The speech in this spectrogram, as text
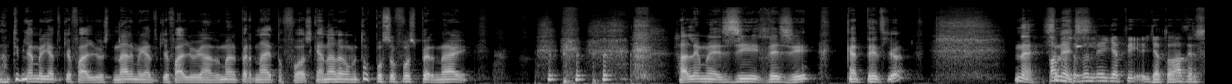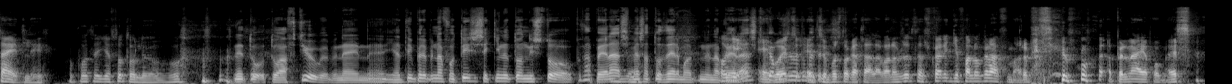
από τη μία μεριά του κεφαλιού στην άλλη μεριά του κεφαλιού για να δούμε αν περνάει το φως και ανάλογα με το πόσο φως περνάει θα λέμε ζει, δεν ζει, κάτι τέτοιο. Ναι, Πάνω εδώ λέει για, για το other side λέει. Οπότε γι' αυτό το λέω. Ναι, το, το αυτιού πρέπει να είναι. Γιατί πρέπει να φωτίσεις εκείνο το νηστό που θα περάσει ναι. μέσα από το δέρμα του είναι να okay, περάσει. Και εγώ έτσι, το έτσι όπως το κατάλαβα. Νομίζω ότι θα σου κάνει κεφαλογράφημα, ρε παιδί μου. Θα περνάει από μέσα.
